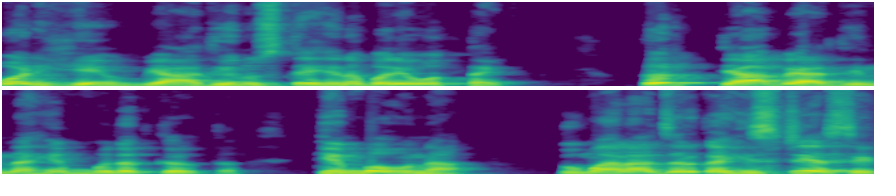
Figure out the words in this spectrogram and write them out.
पण हे व्याधी नुसते हे ना बरे होत नाहीत. तर त्या व्याधींना हे मदत करतं. किंबहुना तुम्हाला जर का हिस्ट्री असेल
